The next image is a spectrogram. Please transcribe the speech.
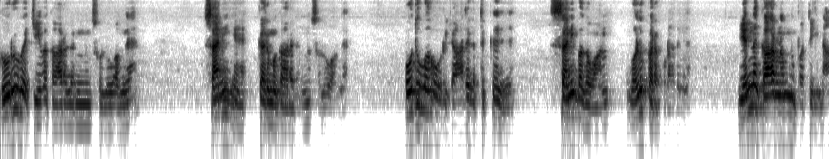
குருவை ஜீவகாரகன்னு சொல்லுவாங்க சனியை கர்மகாரகன்னு சொல்லுவாங்க. பொதுவாக ஒரு ஜாதகத்துக்கு சனி பகவான் வலுப்பெறக்கூடாதுங்க. என்ன காரணம்னு பார்த்தீங்கன்னா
